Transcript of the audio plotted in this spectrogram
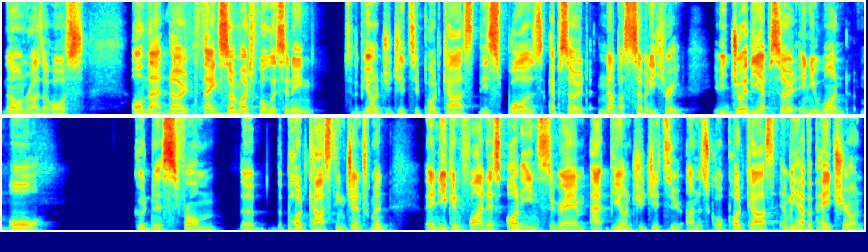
No one rides a horse. On that note, thanks so much for listening to the Beyond Jiu Jitsu podcast. This was episode number 73. If you enjoyed the episode and you want more goodness from the, the podcasting gentleman, then you can find us on Instagram at Beyond Jiu Jitsu underscore podcast. And we have a Patreon.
